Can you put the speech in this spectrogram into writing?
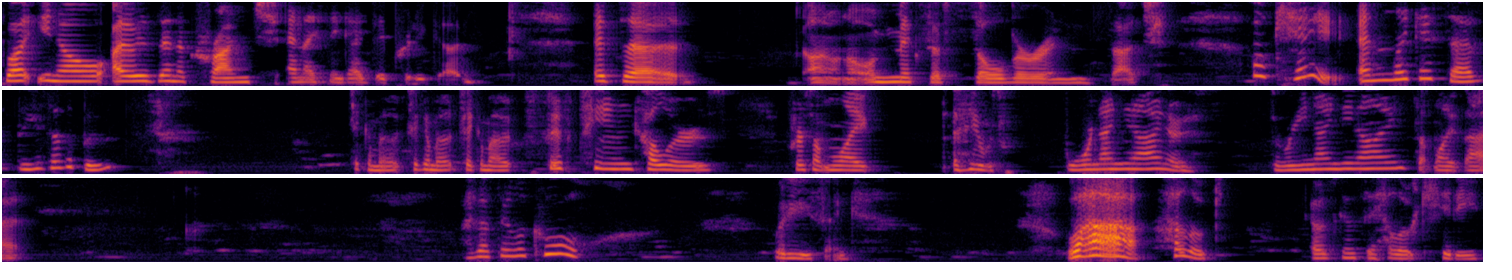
but you know, I was in a crunch and I think I did pretty good. It's a, I don't know, a mix of silver and such. Okay, and like I said, these are the boots. Check them out, check them out, check them out. 15 colors for something like, I think it was $4.99 or $3.99, something like that. I thought they looked cool. What do you think? Wow! Hello. I was going to say Hello Kitty.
